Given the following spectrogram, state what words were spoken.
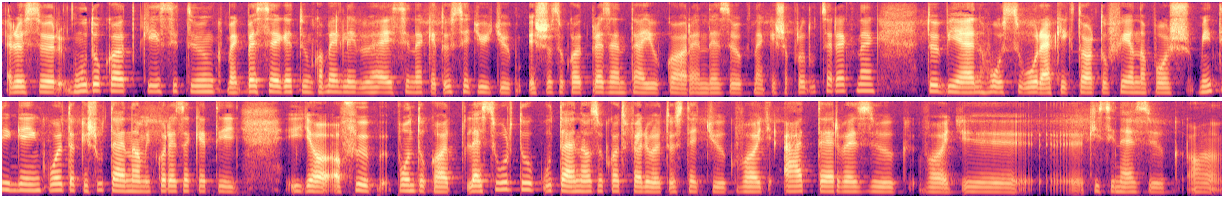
Először módokat készítünk, meg beszélgetünk, a meglévő helyszíneket összegyűjtjük, és azokat prezentáljuk a rendezőknek és a producereknek. Több ilyen hosszú órákig tartó félnapos meetingeink voltak, és utána, amikor ezeket így, így a, a fő pontokat leszúrtuk, utána azokat felöltöztetjük, vagy áttervezzük, vagy ö, kiszínezzük a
